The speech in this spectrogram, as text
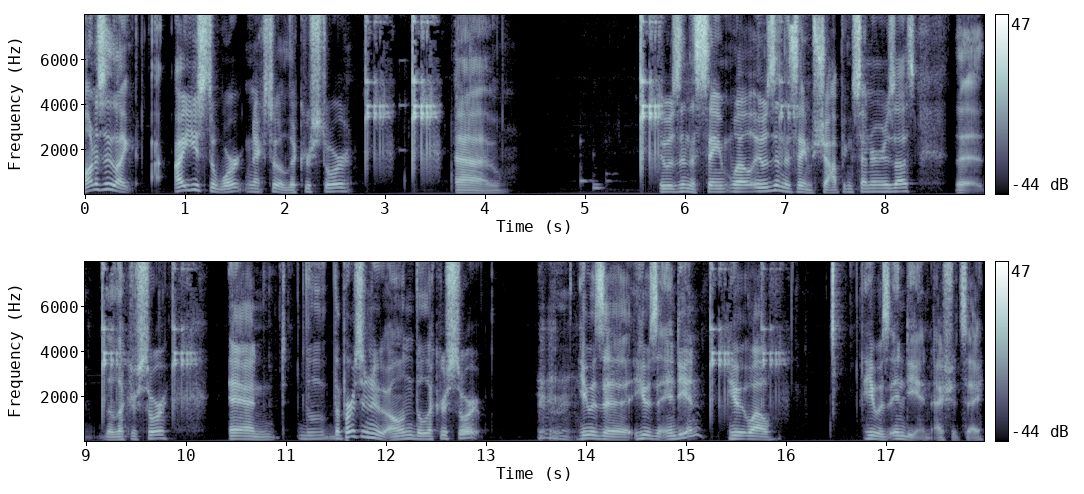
honestly, like I used to work next to a liquor store. Uh, it was in the same. Well, it was in the same shopping center as us, the the liquor store, and the, the person who owned the liquor store, he was a he was an Indian. He well, he was Indian, I should say,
